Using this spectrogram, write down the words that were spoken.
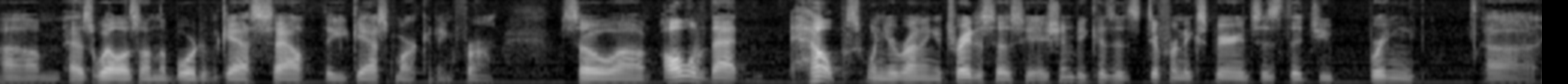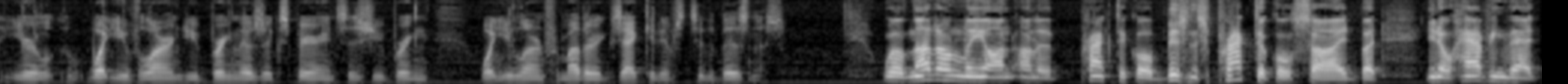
um, as well as on the board of Gas South, the gas marketing firm. So uh, all of that helps when you're running a trade association because it's different experiences that you bring. Uh, your what you've learned, you bring those experiences, you bring what you learn from other executives to the business. Well, not only on, on a practical, business practical side, but you know, having that,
